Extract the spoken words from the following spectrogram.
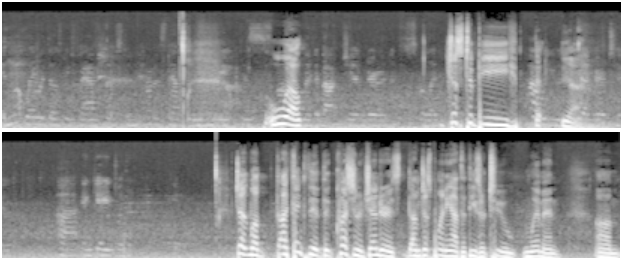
in what way would those be fascist, and how does that alleviate this Well, about gender and its relationship? Just to be, How would you use yeah. gender to uh, engage with? Just, well, I think the the question of gender is. I'm just pointing out that these are two women um,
